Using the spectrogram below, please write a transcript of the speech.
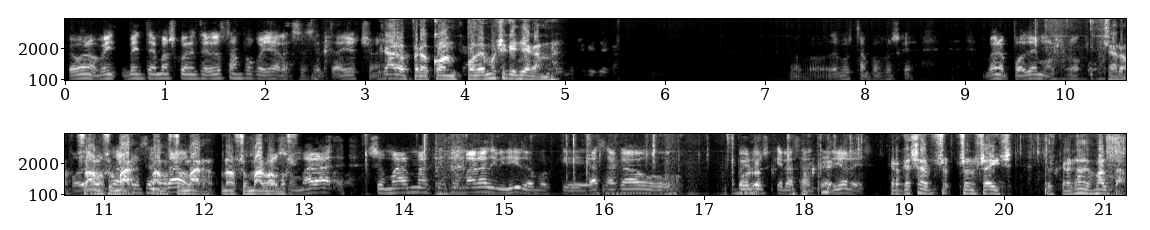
Pero bueno, 20 20 más 42 tampoco llega a las 68. ¿eh? Claro, pero con Podemos sí que llegan. No, Podemos tampoco es que. Bueno, Podemos. o- Claro, Podemos vamos a sumar, vamos a sumar, no sumar, vamos. Sumar, a- sumar más que sumar ha dividido, porque ha sacado menos que las anteriores. Creo que esas son seis, los que les hace falta.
